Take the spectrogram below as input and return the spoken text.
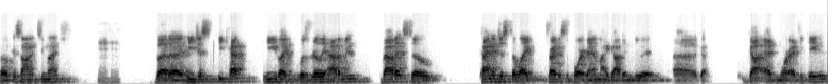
focus on it too much. Mm-hmm. But uh, he just he kept he like was really adamant about it. So kind of just to like try to support him, I got into it, uh, got, got more educated.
